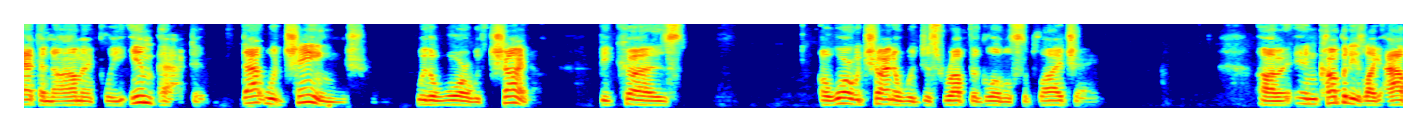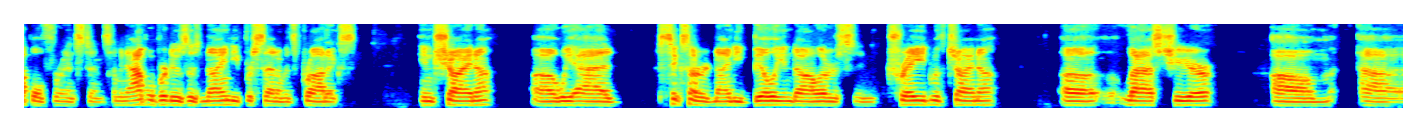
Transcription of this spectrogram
economically impacted. That would change with a war with China, because a war with China would disrupt the global supply chain. Uh, in companies like Apple, for instance, I mean, Apple produces 90% of its products in China. Uh, we had $690 billion in trade with China uh, last year. Um, uh,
